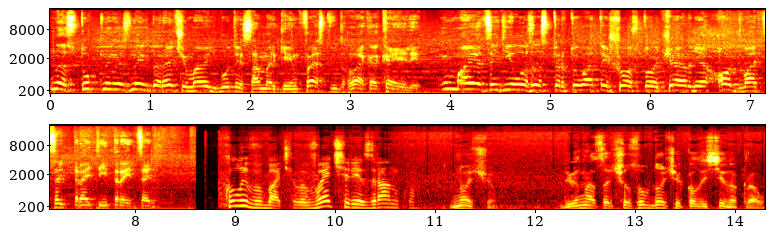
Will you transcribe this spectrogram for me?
Наступними з них, до речі, мають бути Summer Game Fest від Глека Кейлі. Має це діло застартувати 6 червня о 23.30. Коли ви бачили? Ввечері, зранку. Ночью. 12 часов ночі, коли сіно крав.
